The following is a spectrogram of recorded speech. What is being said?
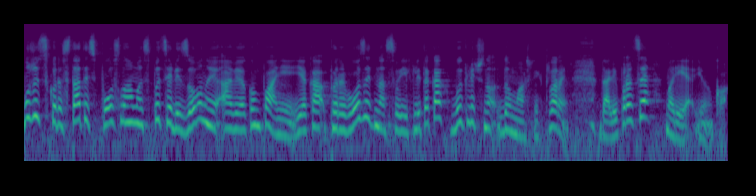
можуть скористатись послугами спеціалізованої авіакомпанії, яка перевозить на своїх літаках виключно домашніх тварин. Далі про це Марія Юнко.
